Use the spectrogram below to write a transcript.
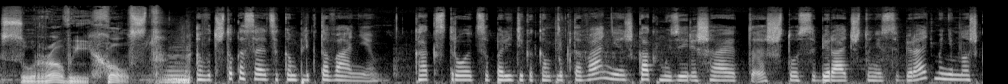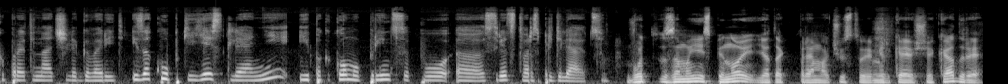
Суровый холст. А вот что касается комплектования, как строится политика комплектования, как музей решает, что собирать, что не собирать, мы немножко про это начали говорить. И закупки, есть ли они и по какому принципу э, средства распределяются? Вот за моей спиной, я так прямо чувствую мелькающие кадры,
